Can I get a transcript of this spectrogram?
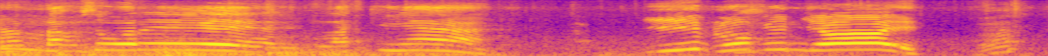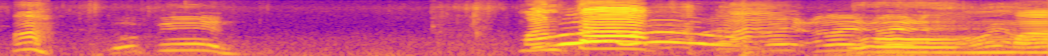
Tetap sore, lakinya. Ih, Joy. Hah? Hah, Bluefin. mantap. Oh, ma.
